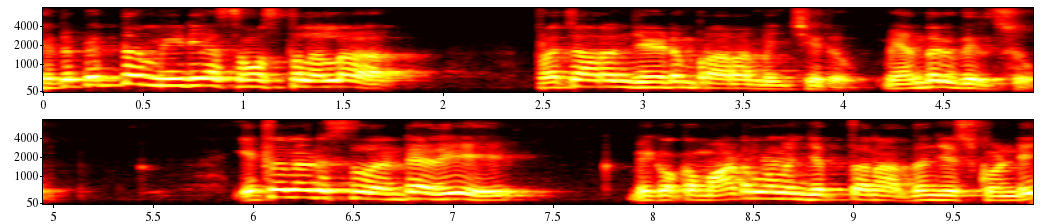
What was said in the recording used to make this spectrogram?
పెద్ద పెద్ద మీడియా సంస్థలలో ప్రచారం చేయడం ప్రారంభించారు. మీ అందరికీ తెలుసు. ఎట్లా నడుస్తుంది అంటే అది మీకు ఒక మాటలో నేను చెప్తాను అర్థం చేసుకోండి.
